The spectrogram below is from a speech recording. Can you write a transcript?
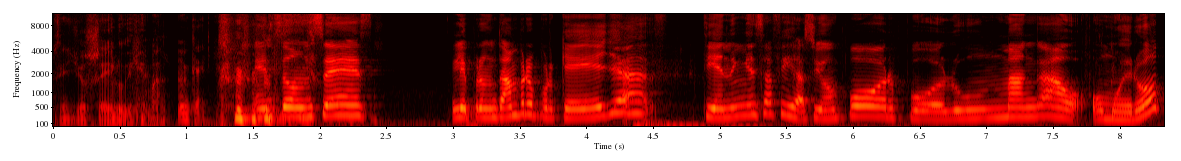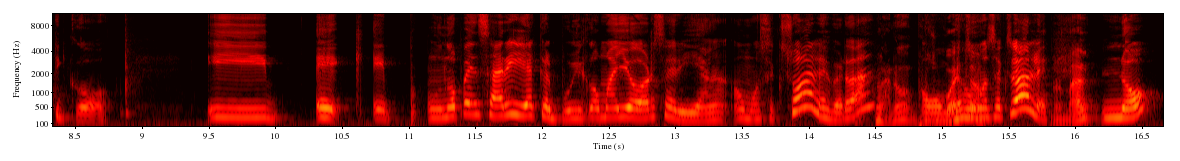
Sí, yo sé, lo dije mal. Ok. Entonces, le preguntaban, pero ¿por qué ellas tienen esa fijación por, por un manga ho- homoerótico? Y eh, eh, uno pensaría que el público mayor serían homosexuales, ¿verdad? Claro, por Hombres supuesto. homosexuales. Normal. No,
